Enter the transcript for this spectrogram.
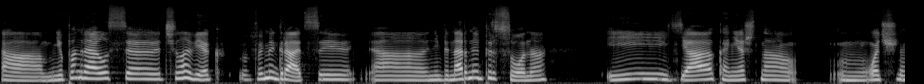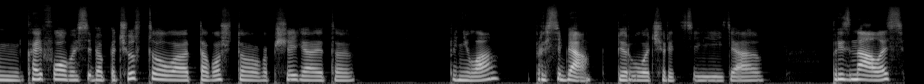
А, мне понравился человек в эмиграции, а, небинарная персона. И я, конечно, очень кайфово себя почувствовала от того, что вообще я это поняла про себя в первую очередь. И я призналась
